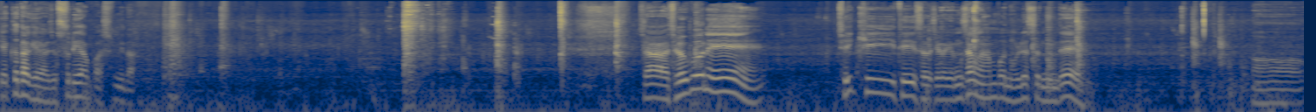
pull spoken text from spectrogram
깨끗하게 아주 수리하고 왔습니다. 자 저번에 JK 대해서 제가 영상을 한번 올렸었는데 어,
